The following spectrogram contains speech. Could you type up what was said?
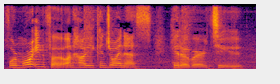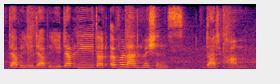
For more info on how you can join us, head over to www.overlandmissions.com.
